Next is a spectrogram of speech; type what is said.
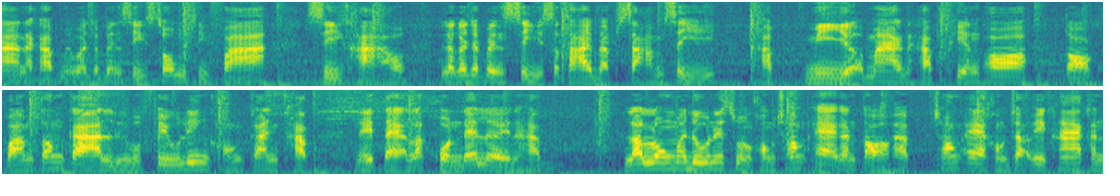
มากๆนะครับ ไม่ว่าจะเป็นสีส้มสีฟ้า สีขาว แล้วก็จะเป็นสีสไตล์แบบ 3 สีนะครับ มีเยอะมากนะครับ เพียงพอต่อความต้องการหรือว่าฟีลลิ่งของการขับในแต่ละคนได้เลยนะครับ เราลงมาดูในส่วนของช่องแอร์กันต่อครับ ช่องแอร์ของเจ้า X5 คัน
